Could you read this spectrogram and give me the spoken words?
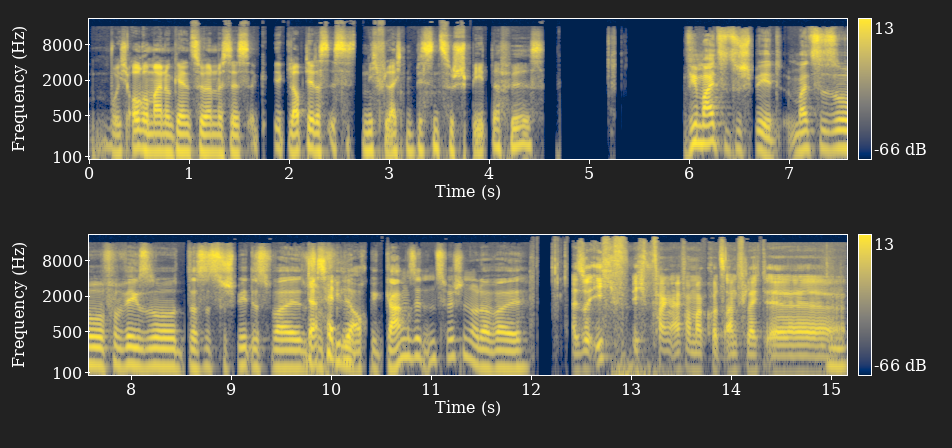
wo ich eure Meinung gerne zu hören müsste, ist, glaubt ihr, dass es nicht vielleicht ein bisschen zu spät dafür ist? Wie meinst du zu spät? Meinst du so von wegen so, dass es zu spät ist, weil Das schon viele auch gegangen sind inzwischen oder weil. Also ich, ich fange einfach mal kurz an, vielleicht, äh, Mhm.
